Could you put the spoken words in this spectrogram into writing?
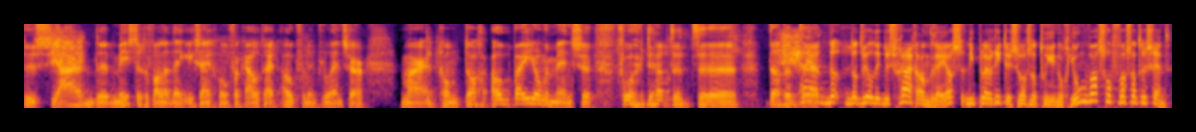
Dus ja, de meeste gevallen denk ik zijn gewoon verkoudheid, ook van influenza. Maar het komt toch ook bij jonge mensen voordat het. Uh, dat, het uh... ja, dat, dat wilde ik dus vragen, Andreas. Die pleuritis, was dat toen je nog jong was of was dat recent?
